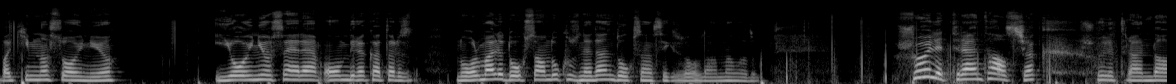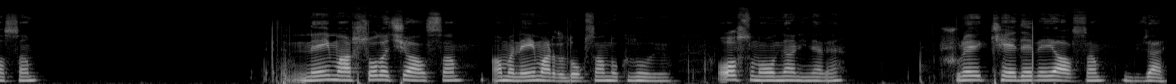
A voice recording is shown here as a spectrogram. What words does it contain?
Bakayım nasıl oynuyor. İyi oynuyorsa her 11'e katarız. Normalde 99 neden 98 oldu anlamadım. Şöyle Trent'i alacak. Şöyle Trent'i alsam. Neymar sol açı alsam. Ama Neymar da 99 oluyor. Olsun onlar yine de. Şuraya KDV'yi alsam. Güzel.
